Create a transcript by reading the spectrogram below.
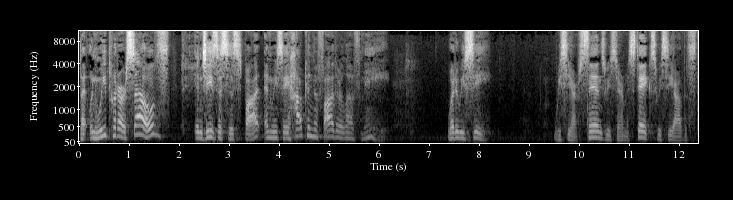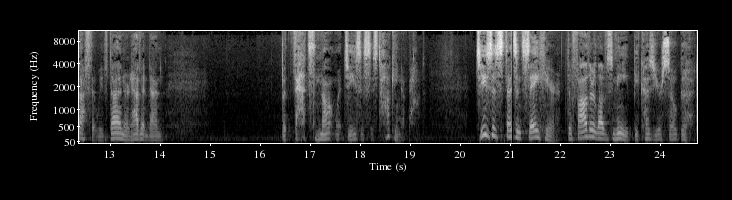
But when we put ourselves in Jesus' spot and we say, How can the Father love me? What do we see? We see our sins, we see our mistakes, we see all the stuff that we've done or haven't done. But that's not what Jesus is talking about. Jesus doesn't say here, the Father loves me because you're so good.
